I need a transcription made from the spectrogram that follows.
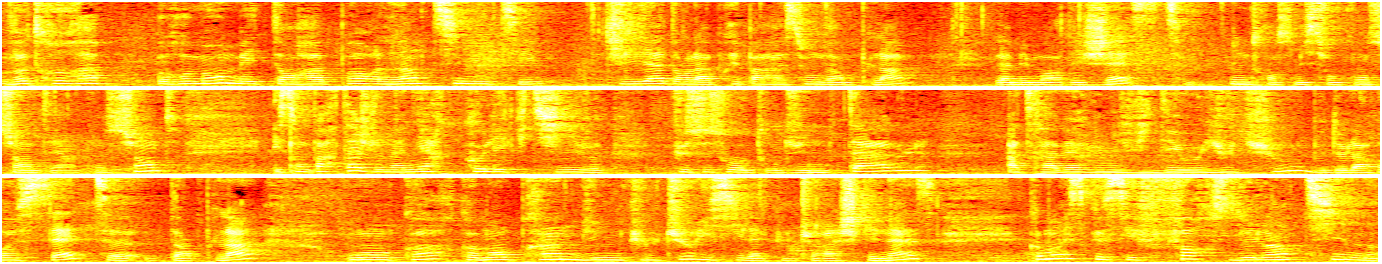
Votre roman met en rapport l'intimité qu'il y a dans la préparation d'un plat, la mémoire des gestes, une transmission consciente et inconsciente, et son partage de manière collective, que ce soit autour d'une table, à travers une vidéo YouTube de la recette d'un plat, ou encore comme empreinte d'une culture, ici la culture ashkénaze, comment est-ce que ces forces de l'intime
